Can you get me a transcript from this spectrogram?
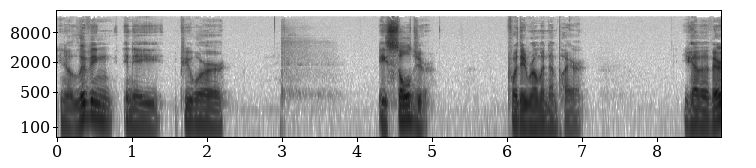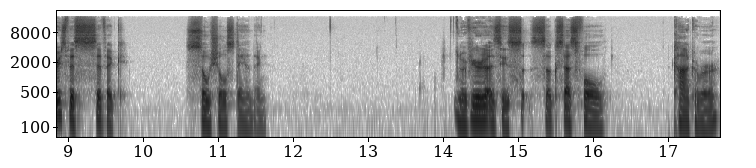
you know, living in a, were a soldier for the Roman Empire, you have a very specific social standing. Or if you're a say, successful conqueror,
